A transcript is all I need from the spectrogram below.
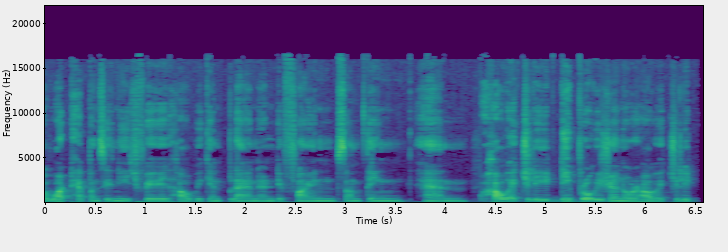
what happens in each phase, how we can plan and define something, and how actually deprovision or how actually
